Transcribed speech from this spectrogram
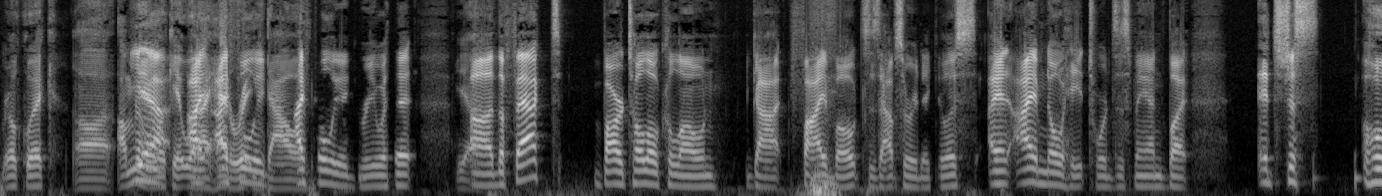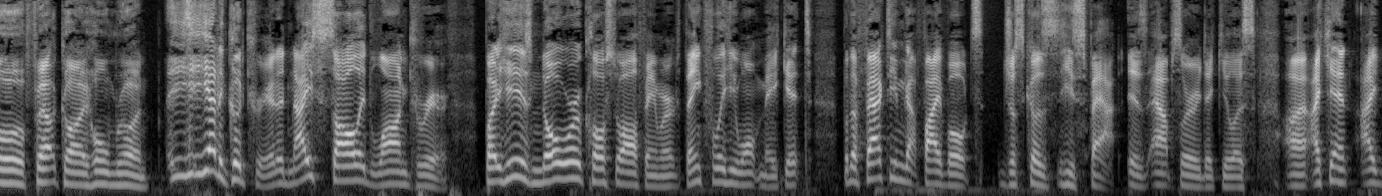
real quick? Uh, I'm going to yeah, look at what I, I had I fully, written down. I fully agree with it. Yeah. Uh, the fact Bartolo Colon got five votes is absolutely ridiculous. And I have no hate towards this man, but it's just oh, fat guy home run. He, he had a good career, a nice, solid, long career, but he is nowhere close to Hall of Famer. Thankfully, he won't make it. But the fact he even got five votes just because he's fat is absolutely ridiculous. Uh, I can't I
